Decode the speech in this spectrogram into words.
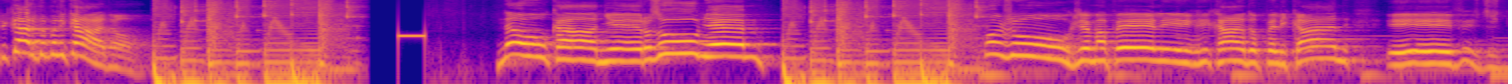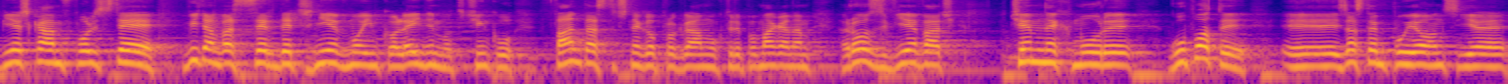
Ricardo Pelicano! Nauka, nie rozumiem! Bonjour, je m'appelle Ricardo Pelican. Yy, mieszkam w Polsce. Witam Was serdecznie w moim kolejnym odcinku fantastycznego programu, który pomaga nam rozwiewać ciemne chmury głupoty, yy, zastępując je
